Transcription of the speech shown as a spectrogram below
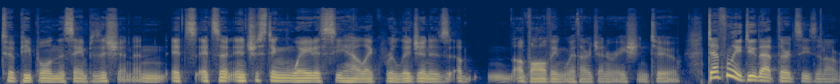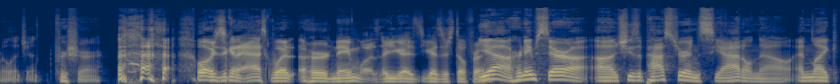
to people in the same position. And it's it's an interesting way to see how like religion is uh, evolving with our generation too. Definitely do that third season on religion for sure. Well i was just gonna ask what her name was. Are you guys you guys are still friends? Yeah her name's sarah. Uh, she's a pastor in seattle now. And like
